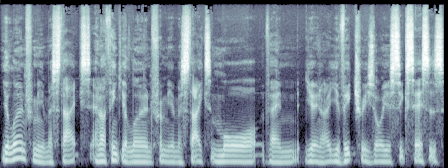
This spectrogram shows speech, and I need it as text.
you learn from your mistakes, and I think you learn from your mistakes more than you know your victories or your successes.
